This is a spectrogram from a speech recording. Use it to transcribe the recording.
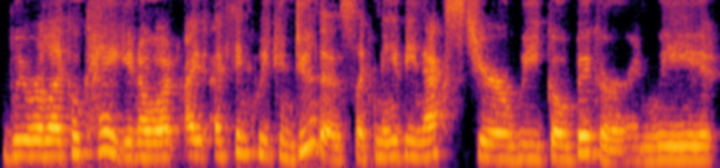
we were like, okay, you know what? I, I think we can do this. Like maybe next year we go bigger and we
